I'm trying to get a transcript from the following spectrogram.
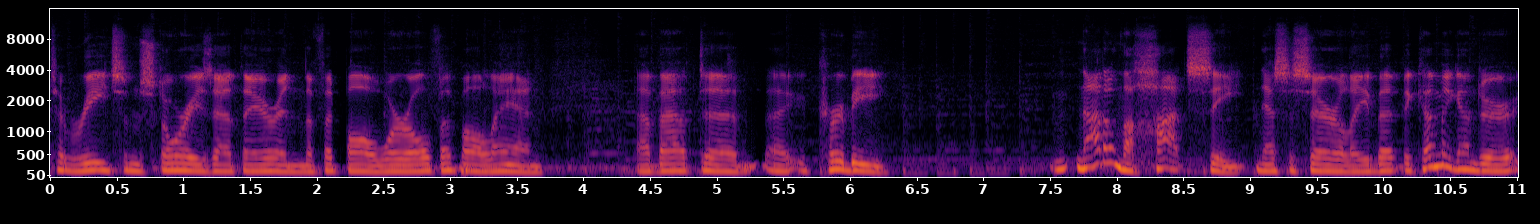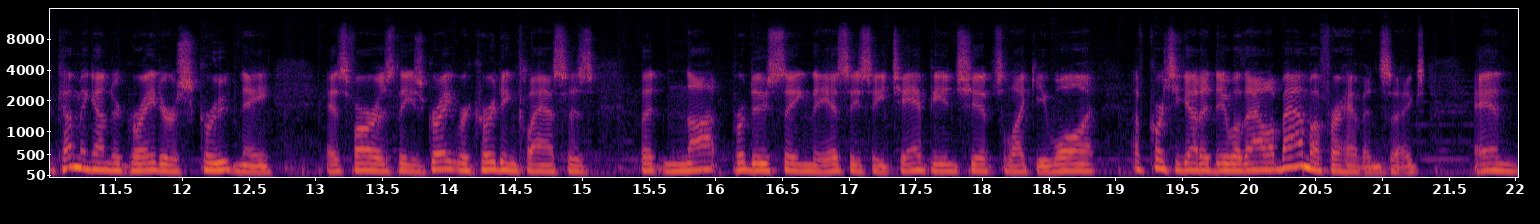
to read some stories out there in the football world, football land, about uh, uh, Kirby not on the hot seat necessarily, but becoming under coming under greater scrutiny as far as these great recruiting classes, but not producing the SEC championships like you want. Of course, you got to deal with Alabama for heaven's sakes, and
